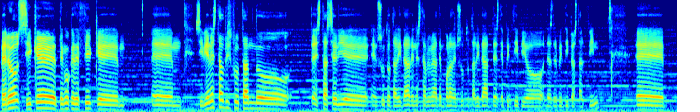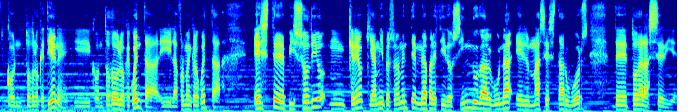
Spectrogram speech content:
Pero sí que tengo que decir que eh, si bien he estado disfrutando esta serie en su totalidad, en esta primera temporada en su totalidad, desde principio, desde el principio hasta el fin, eh, con todo lo que tiene y con todo lo que cuenta y la forma en que lo cuenta. Este episodio mm, creo que a mí personalmente me ha parecido sin duda alguna el más Star Wars de toda la serie,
